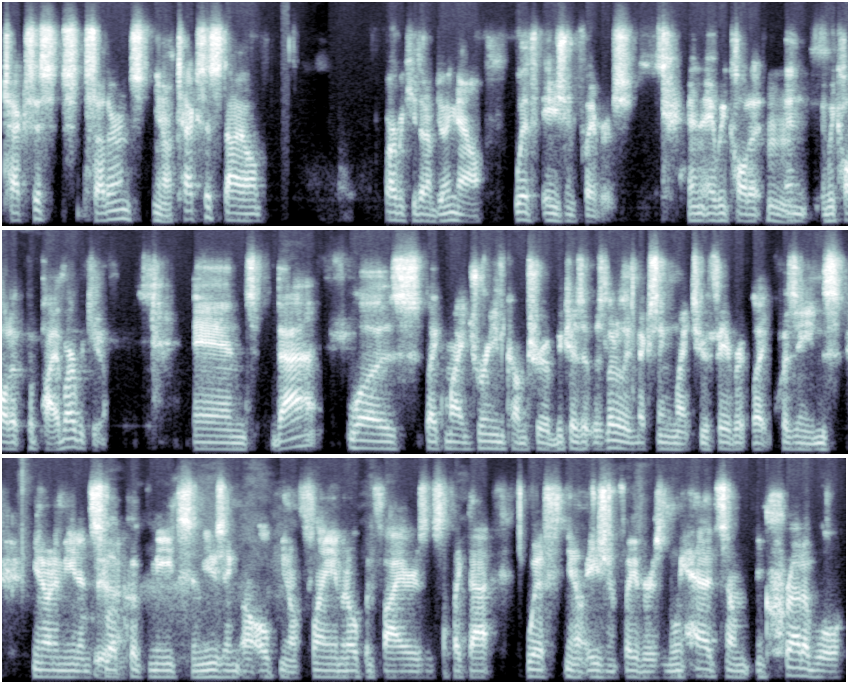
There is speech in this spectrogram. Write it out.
Texas Southern, you know, Texas style barbecue that I'm doing now with Asian flavors, and, and we called it hmm. and we called it papaya barbecue, and that was like my dream come true because it was literally mixing my two favorite like cuisines, you know what I mean, and slow cooked meats and using uh, you know flame and open fires and stuff like that with you know Asian flavors, and we had some incredible.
